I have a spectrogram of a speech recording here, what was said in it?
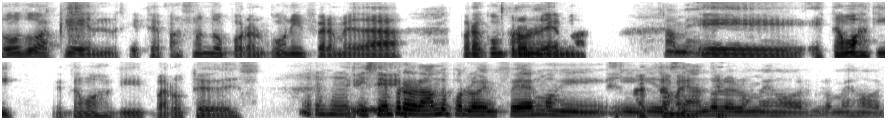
todo aquel que esté pasando por alguna enfermedad, por algún problema. Amén. Eh, estamos aquí, estamos aquí para ustedes y siempre orando por los enfermos y, deseándole lo mejor, lo mejor.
